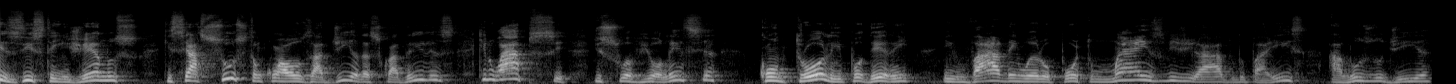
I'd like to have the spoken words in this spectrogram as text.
existem ingênuos que se assustam com a ousadia das quadrilhas que, no ápice de sua violência, controle e poder, hein, invadem o aeroporto mais vigiado do país à luz do dia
